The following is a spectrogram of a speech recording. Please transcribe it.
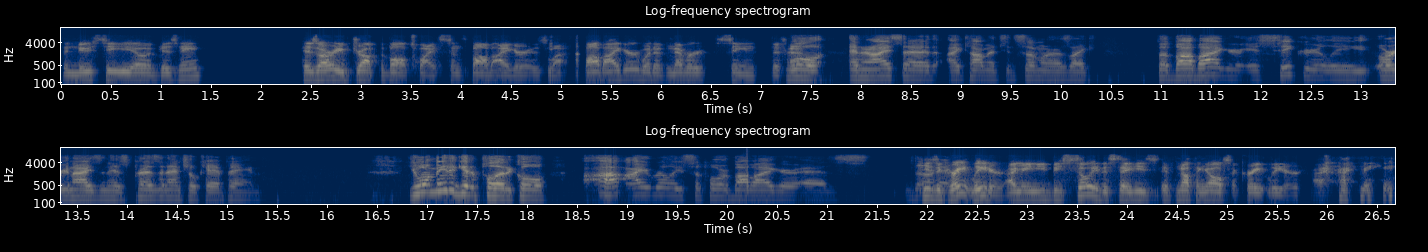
the new CEO of Disney, has already dropped the ball twice since Bob Iger has left. Bob Iger would have never seen this happen. Well, and then I said, I commented somewhere, I was like, but Bob Iger is secretly organizing his presidential campaign. You want me to get a political? I, I really support Bob Iger as. He's a great leader. I mean, you'd be silly to say he's, if nothing else, a great leader. I mean,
